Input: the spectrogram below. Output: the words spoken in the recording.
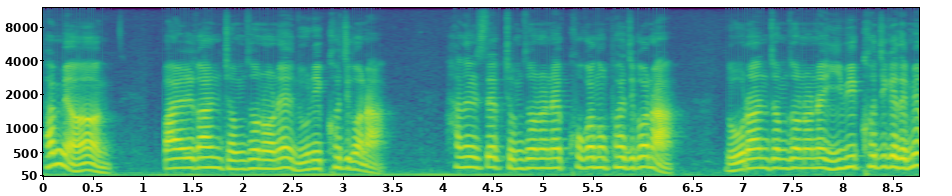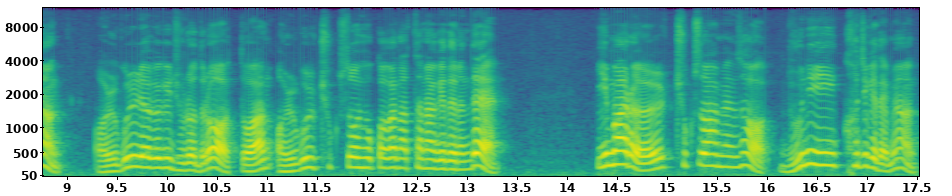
반면 빨간 점선원의 눈이 커지거나 하늘색 점선원의 코가 높아지거나 노란 점선원의 입이 커지게 되면 얼굴 여백이 줄어들어 또한 얼굴 축소 효과가 나타나게 되는데 이마를 축소하면서 눈이 커지게 되면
